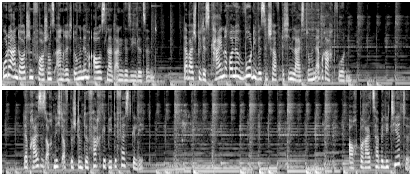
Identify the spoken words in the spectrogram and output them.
oder an deutschen Forschungseinrichtungen im Ausland angesiedelt sind. Dabei spielt es keine Rolle, wo die wissenschaftlichen Leistungen erbracht wurden. Der Preis ist auch nicht auf bestimmte Fachgebiete festgelegt. Auch bereits habilitierte,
